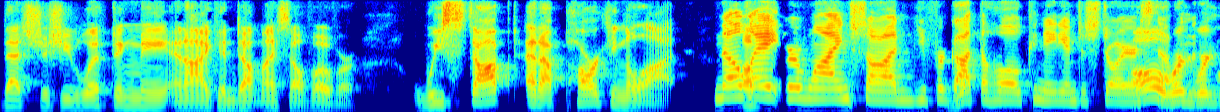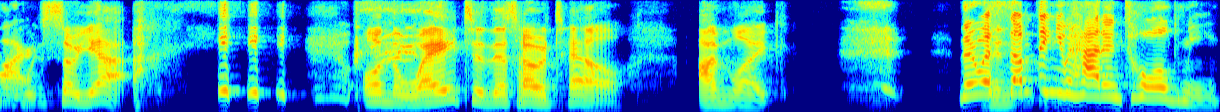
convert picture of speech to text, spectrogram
that's just you lifting me and I can dump myself over. We stopped at a parking lot No, wait, rewind, Sean. You forgot the whole Canadian destroyer Oh, stuff. we're, we're car. so yeah. On the way to this hotel, I'm like, There was something you hadn't told me.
